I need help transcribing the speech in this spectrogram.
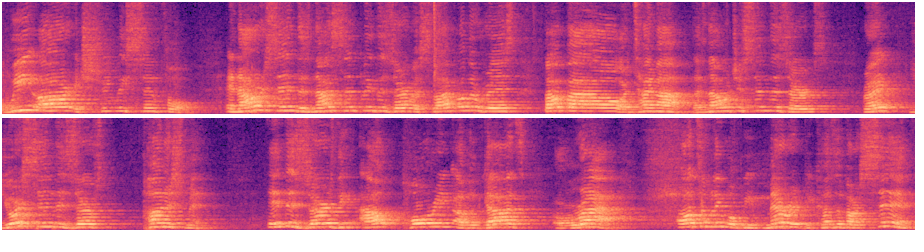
We are extremely sinful. And our sin does not simply deserve a slap on the wrist, bow bow, or time out. That's not what your sin deserves, right? Your sin deserves punishment. It deserves the outpouring of God's wrath. Ultimately, what we merit because of our sin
